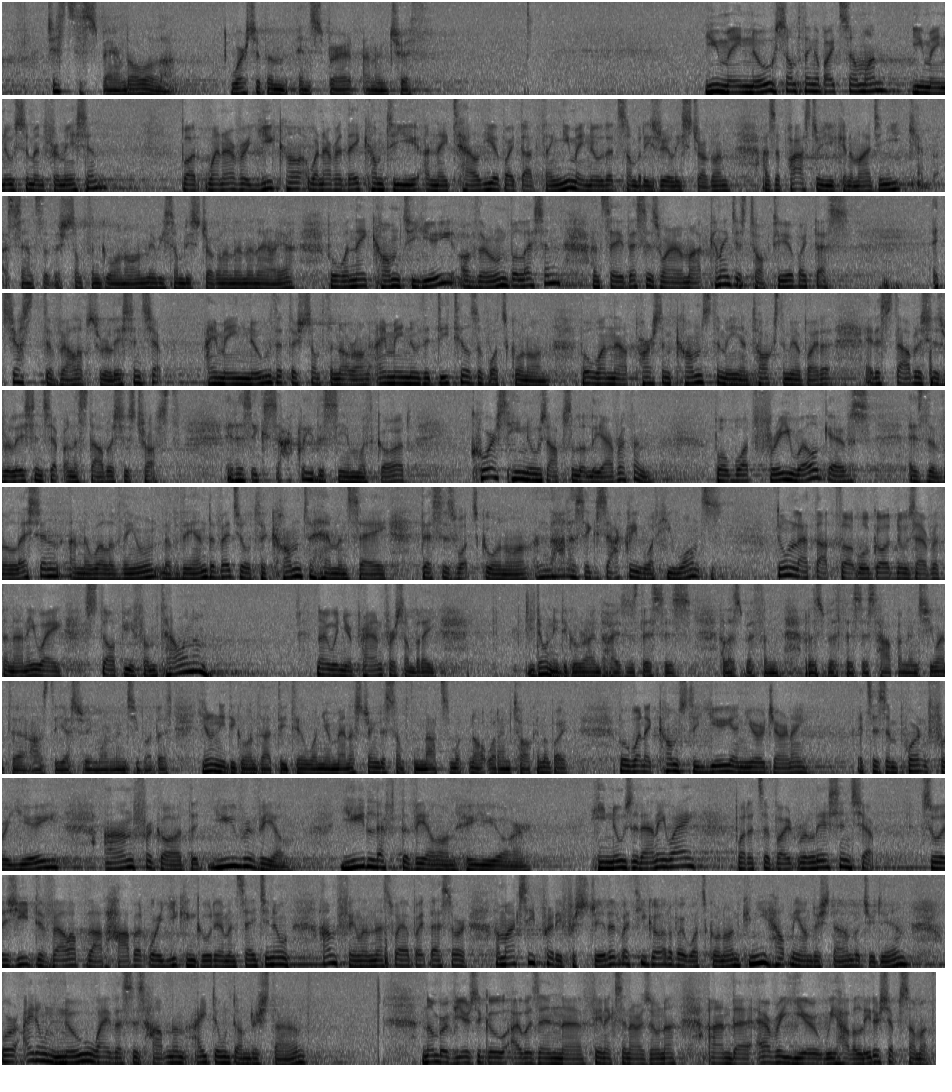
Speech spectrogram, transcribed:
Just suspend all of that. Worship Him in spirit and in truth. You may know something about someone, you may know some information, but whenever you come, whenever they come to you and they tell you about that thing, you may know that somebody's really struggling. As a pastor, you can imagine you get a sense that there's something going on. Maybe somebody's struggling in an area. But when they come to you of their own volition and say, "This is where I'm at. Can I just talk to you about this?" It just develops relationship. I may know that there's something not wrong. I may know the details of what's going on. But when that person comes to me and talks to me about it, it establishes relationship and establishes trust. It is exactly the same with God. Of course, He knows absolutely everything. But what free will gives is the volition and the will of the, own, of the individual to come to Him and say, This is what's going on. And that is exactly what He wants. Don't let that thought, well, God knows everything anyway, stop you from telling Him. Now, when you're praying for somebody, you don't need to go around the houses. This is Elizabeth, and Elizabeth, this has happened, and she went to Asda yesterday morning and she bought this. You don't need to go into that detail when you're ministering to something. That's not what I'm talking about. But when it comes to you and your journey, it's as important for you and for God that you reveal, you lift the veil on who you are. He knows it anyway, but it's about relationship. So as you develop that habit where you can go to Him and say, Do you know, I'm feeling this way about this, or I'm actually pretty frustrated with you, God, about what's going on. Can you help me understand what you're doing? Or I don't know why this is happening. I don't understand. A number of years ago, I was in uh, Phoenix, in Arizona, and uh, every year we have a leadership summit,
